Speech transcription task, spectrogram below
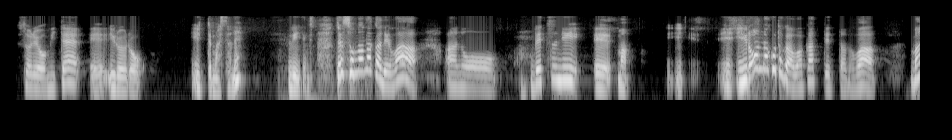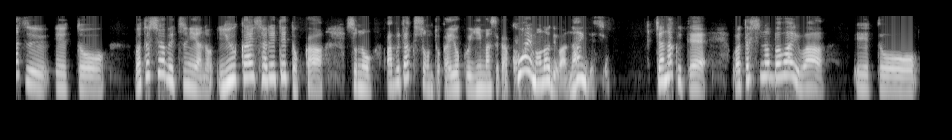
それを見て、えー、いろいろ言ってましたね。リーディングで、その中では、あの、別に、えー、まあ、い、いろんなことが分かっていったのは、まず、えっ、ー、と、私は別にあの、誘拐されてとか、その、アブダクションとかよく言いますが、怖いものではないんですよ。じゃなくて、私の場合は、えっ、ー、と、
